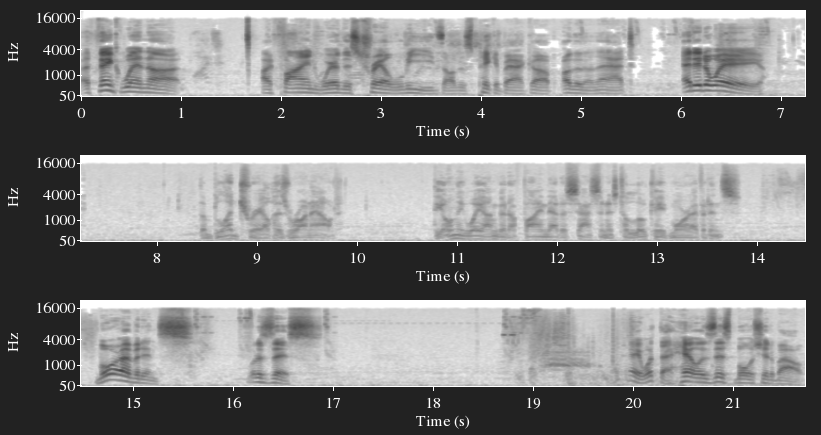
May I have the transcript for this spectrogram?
I think when uh, I find where this trail leads, I'll just pick it back up. Other than that, edit away. The blood trail has run out. The only way I'm gonna find that assassin is to locate more evidence. More evidence. What is this? Hey, what the hell is this bullshit about?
